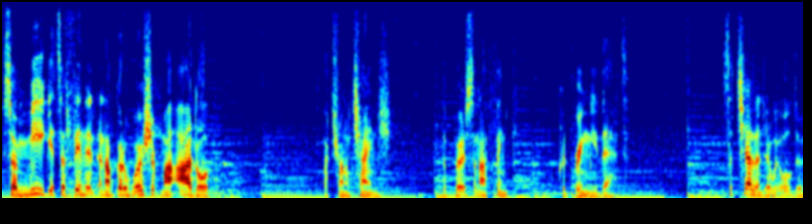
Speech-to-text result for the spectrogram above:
so me gets offended, and I've got to worship my idol by trying to change the person I think could bring me that. It's a challenge, we all do it.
